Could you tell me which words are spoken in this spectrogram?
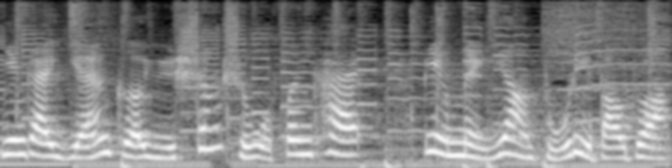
应该严格与生食物分开，并每样独立包装。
